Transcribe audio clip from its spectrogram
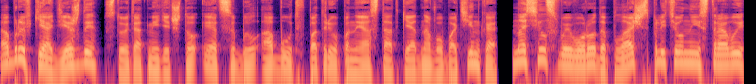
обрывки одежды, стоит отметить, что Эдси был обут в потрепанные остатки одного ботинка, носил своего рода плащ, сплетенный из травы,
